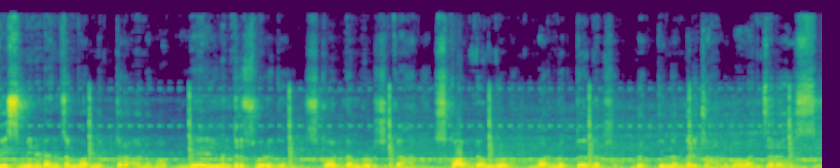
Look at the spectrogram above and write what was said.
वीस मिनिटांचा मरणोत्तर अनुभव मिळाल्यानंतर स्वर्ग स्कॉट डमरोडची कहाणी. स्कॉट डमरोड मरणोत्तर दर्शन मृत्यूनंतरच्या अनुभवांचं रहस्य.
